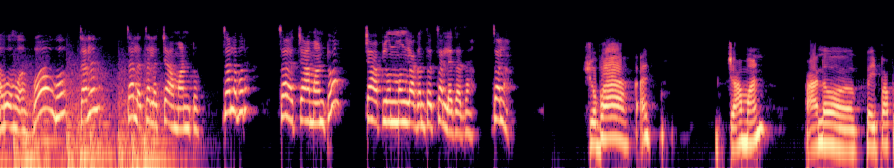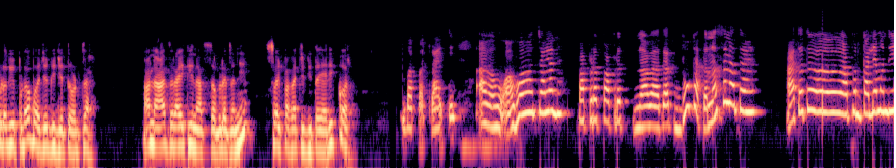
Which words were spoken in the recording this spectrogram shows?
हो हो हो हो चला चला चला चहा मांडतो. चला बरं. चला चहा मांडतो. चहा पिऊन मग लागन तर चालल्या दादा. चला. शोभा काय? चहा मान आणि काही पापड गिपड भजे गिजे तोड चाल आणि आज राहतील आज सगळेजणी. स्वयंपाकाची तयारी कर. बापा राहते हो चला ना. पापड पापड आता भूक आता नसेल आता. आता तर आपण काल्यामध्ये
